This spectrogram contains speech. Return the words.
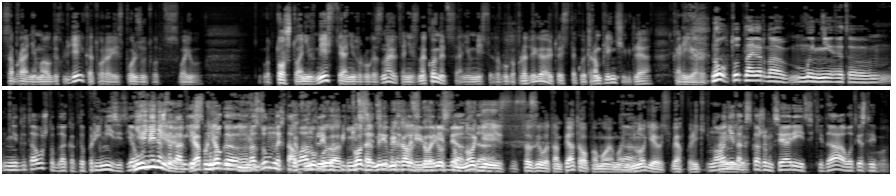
собрание молодых людей, которые используют вот свою вот то, что они вместе, они друга знают, они знакомятся, они вместе друг друга продвигают, то есть такой трамплинчик для карьеры. Ну, тут, наверное, мы не, это не для того, чтобы да, как-то принизить. Я не, уверен, не, что там я, есть я, много я, разумных, талантливых, так, ну, Тот же Дмитрий Михайлович говорил, ребят, что многие да. из созыва там пятого, по-моему, да. многие себя в политике Но проявили. они, так скажем, теоретики, да, а вот если вот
